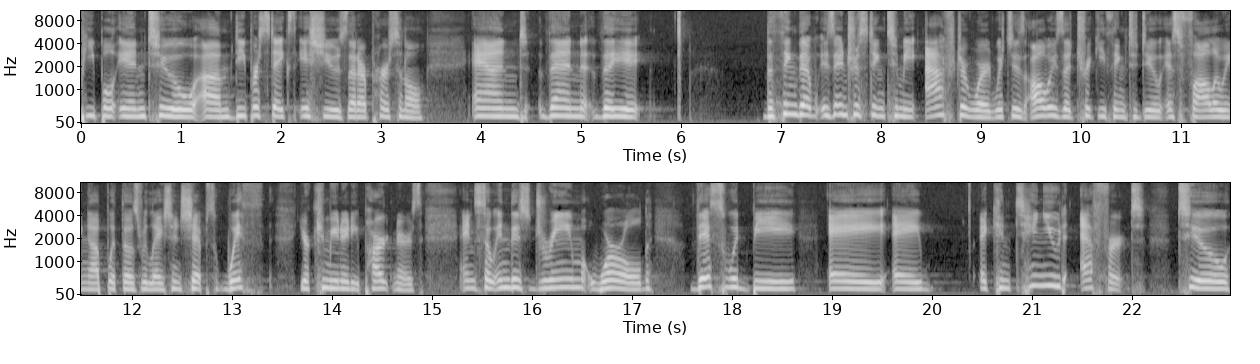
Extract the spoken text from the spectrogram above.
people into um, deeper stakes issues that are personal. And then the the thing that is interesting to me afterward, which is always a tricky thing to do, is following up with those relationships with your community partners. And so in this dream world, this would be a, a, a continued effort to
